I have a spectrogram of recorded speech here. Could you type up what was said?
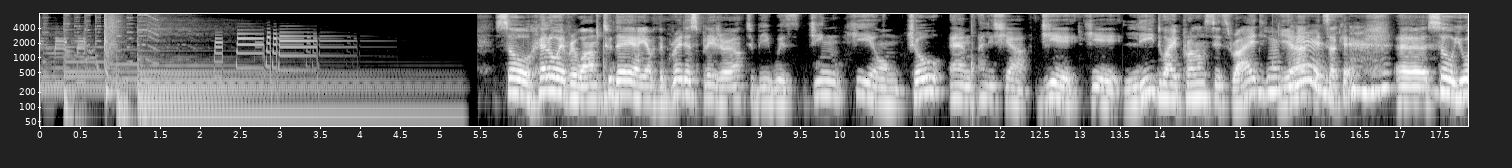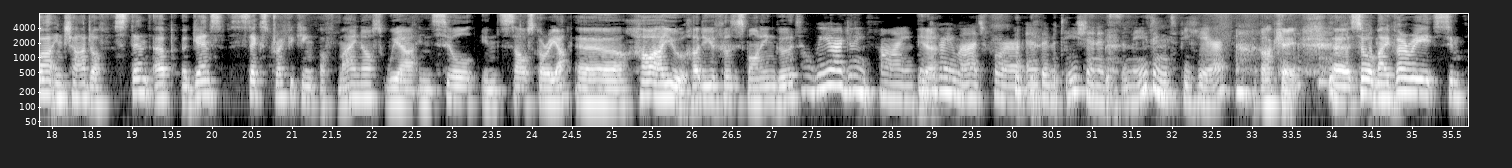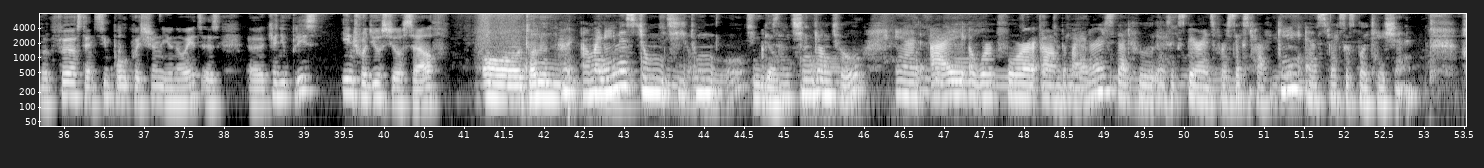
So, hello everyone. Today I have the greatest pleasure to be with Jin Kyung Cho and Alicia Jie Jie Lee. Do I pronounce it right? Yes, it yeah, is. it's okay. uh, so, you are in charge of Stand Up Against Sex Trafficking of Minors. We are in Seoul, in South Korea. Uh, how are you? How do you feel this morning? Good? We are doing fine. Thank Yeah. you very much for uh, the invitation. It's amazing to be here. Okay. Uh, so my very simple, first and simple question, you know it, is uh, can you please introduce yourself? 어, 저는 Uh, my name is Jung Ji Jung. 진경. Jin Kyung Cho, and I uh, work for um, the minors that who is experienced for sex trafficking and sex exploitation.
